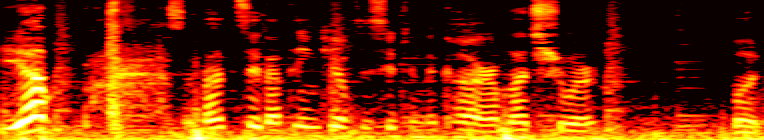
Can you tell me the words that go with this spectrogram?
Yep. So that's it. I think you have to sit in the car. I'm not sure, but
